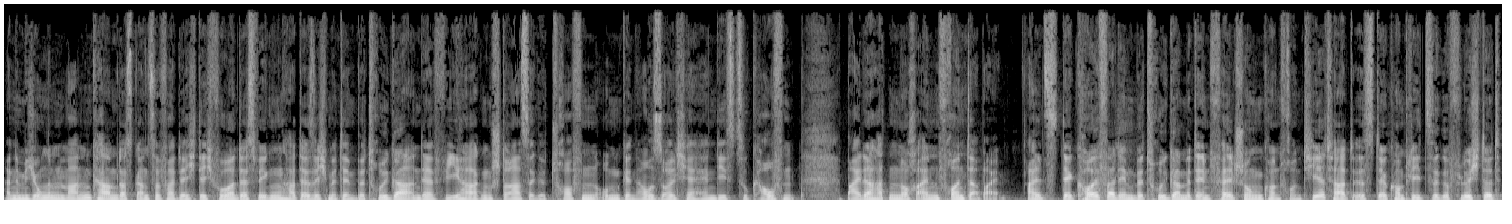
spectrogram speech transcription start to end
Einem jungen Mann kam das Ganze verdächtig vor, deswegen hat er sich mit dem Betrüger an der Wiehagenstraße getroffen, um genau solche Handys zu kaufen. Beide hatten noch einen Freund dabei. Als der Käufer den Betrüger mit den Fälschungen konfrontiert hat, ist der Komplize geflüchtet.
